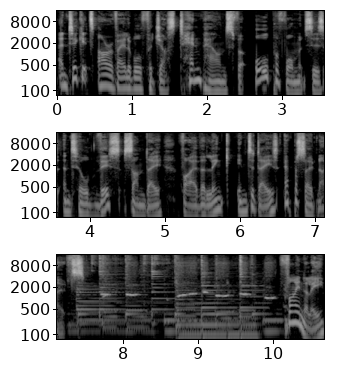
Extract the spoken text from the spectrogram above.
and tickets are available for just £10 for all performances until this Sunday via the link in today's episode notes. Finally,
